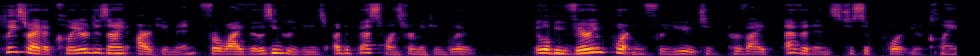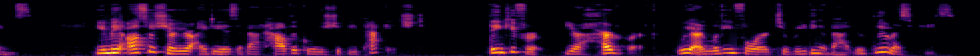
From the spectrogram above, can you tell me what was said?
Please write a clear design argument for why those ingredients are the best ones for making glue. It will be very important for you to provide evidence to support your claims. You may also share your ideas about how the glue should be packaged. Thank you for your hard work. We are looking forward to reading about your glue recipes.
